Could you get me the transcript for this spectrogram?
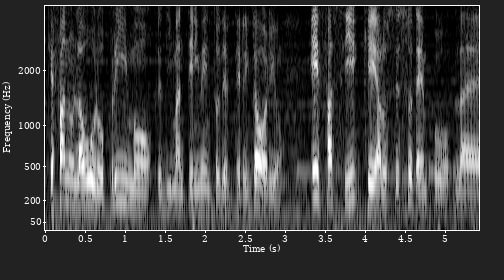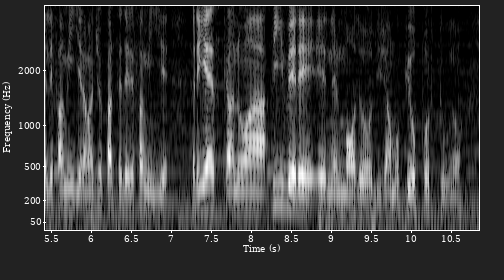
che fanno un lavoro primo di mantenimento del territorio e fa sì che allo stesso tempo le famiglie, la maggior parte delle famiglie riescano a vivere eh, nel modo diciamo, più opportuno.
